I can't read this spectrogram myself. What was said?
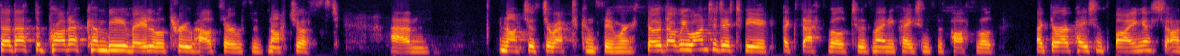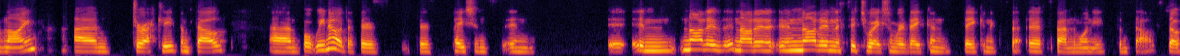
so that the product can be available through health services, not just um, not just direct to consumer. So that we wanted it to be accessible to as many patients as possible. Like there are patients buying it online um, directly themselves, um, but we know that there's there's patients in in not as not in not in a situation where they can they can uh, spend the money themselves. So,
